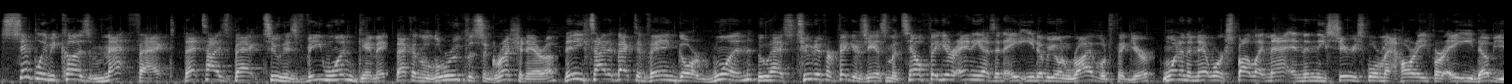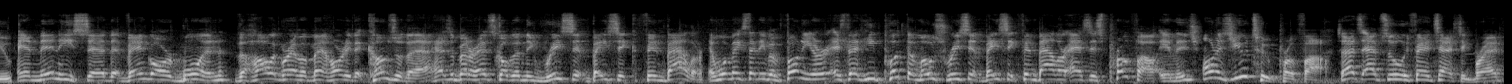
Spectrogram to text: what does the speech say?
simply because Matt Fact, that ties back to his V1 gimmick back in the Ruthless Aggression era. Then he tied it back to Vanguard 1 who has two different figures. He has a Mattel figure and he has an AEW Unrivaled figure. One in the Network Spotlight Matt and then the Series 4 Matt Hardy for AEW. And then he said that Vanguard 1, the hologram of Matt Hardy that comes with that, has a better head sculpt than the recent basic Finn Balor. And what makes that even funnier is that he put the most recent basic Finn Balor as his profile image on his YouTube profile. So that's absolutely fantastic, Brad.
